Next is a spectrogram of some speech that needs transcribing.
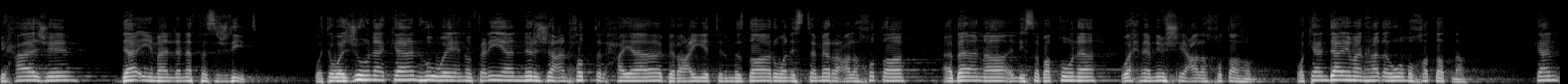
بحاجة دائما لنفس جديد. وتوجهنا كان هو إنه فعليا نرجع نحط الحياة برعيه المصدار ونستمر على خطى أبائنا اللي سبقونا وإحنا بنمشي على خطاهم. وكان دائما هذا هو مخططنا. كان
